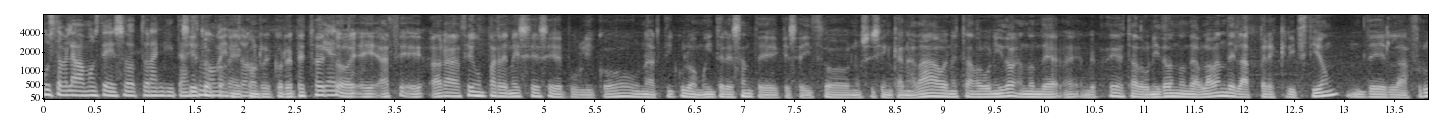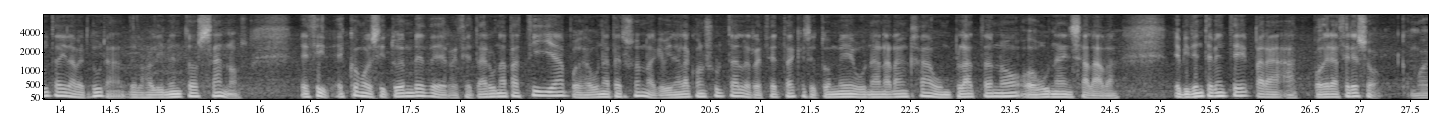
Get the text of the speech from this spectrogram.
Justo hablábamos de eso, doctor Anguita, sí, hace esto, un momento. Eh, con, con, respecto a esto, eh, hace, ahora hace un par de meses se publicó un artículo muy interesante que se hizo, no sé si en Canadá o en Estados Unidos, en donde, en Estados Unidos, en donde hablaban de la prescripción de la fruta y la verdura, de los alimentos sanos. Es decir, es como si tú en vez de recetar una pastilla, pues a una persona que viene a la consulta le recetas que se tome una naranja, un plátano o una ensalada. Evidentemente, para poder hacer eso, como,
